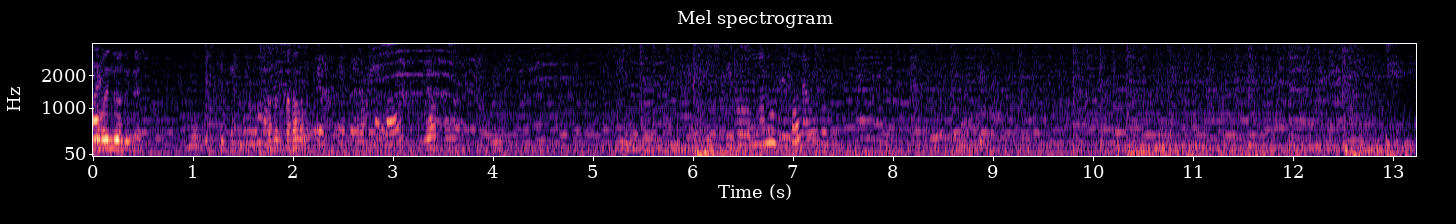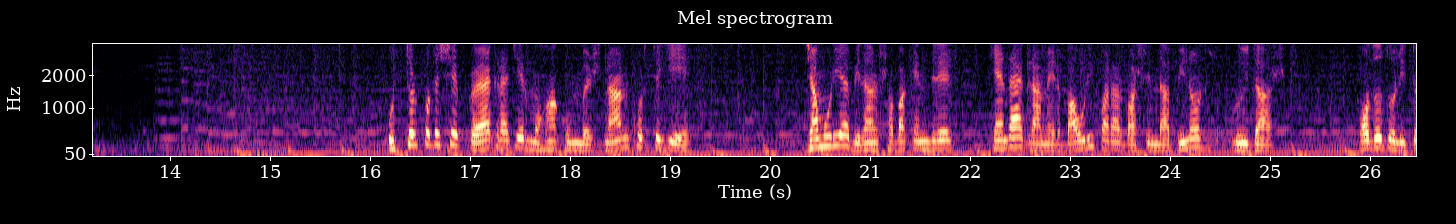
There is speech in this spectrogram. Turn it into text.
শুভেন্দু উত্তরপ্রদেশের প্রয়াগরাজের মহাকুম্ভে স্নান করতে গিয়ে জামুরিয়া বিধানসভা কেন্দ্রের কেঁদা গ্রামের বাউরিপাড়ার বাসিন্দা বিনোদ রুইদাস পদদলিত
